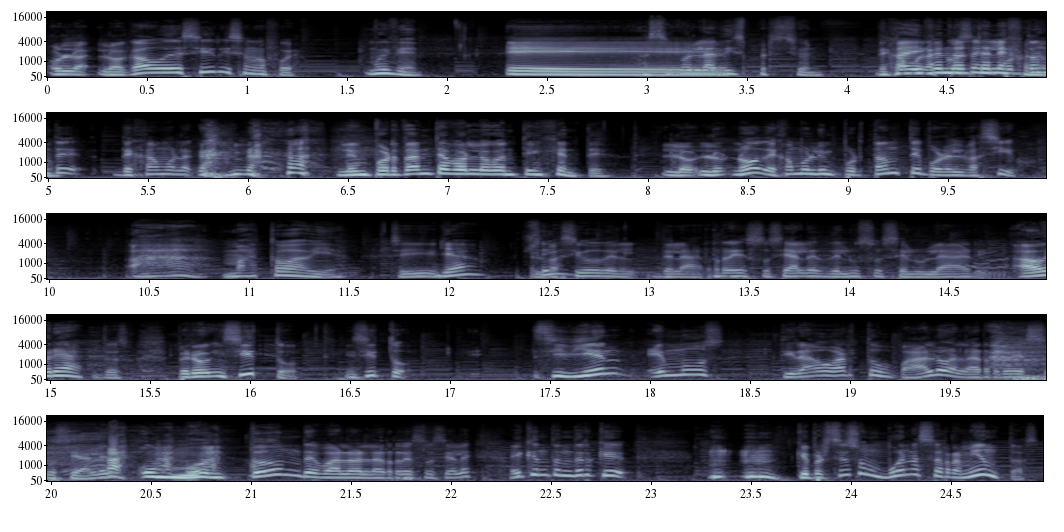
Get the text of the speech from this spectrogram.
lo, lo acabo de decir y se me fue. Muy bien. Eh, Así con la dispersión. Dejamos las el cosas teléfono. importantes, dejamos la Lo importante por lo contingente. lo- lo- no, dejamos lo importante por el vacío. Ah, más todavía. Sí. ¿Ya? El sí. vacío de, las redes sociales, del uso celular. y Ahora. Pero insisto, insisto, si bien hemos tirado harto palo a las redes sociales, un montón de palo a las redes sociales, hay que entender que, que per se son buenas herramientas.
